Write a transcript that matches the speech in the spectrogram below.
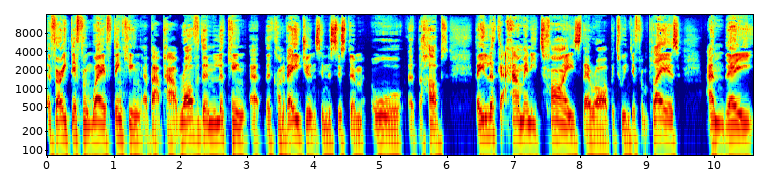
a very different way of thinking about power. Rather than looking at the kind of agents in the system or at the hubs, they look at how many ties there are between different players and they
